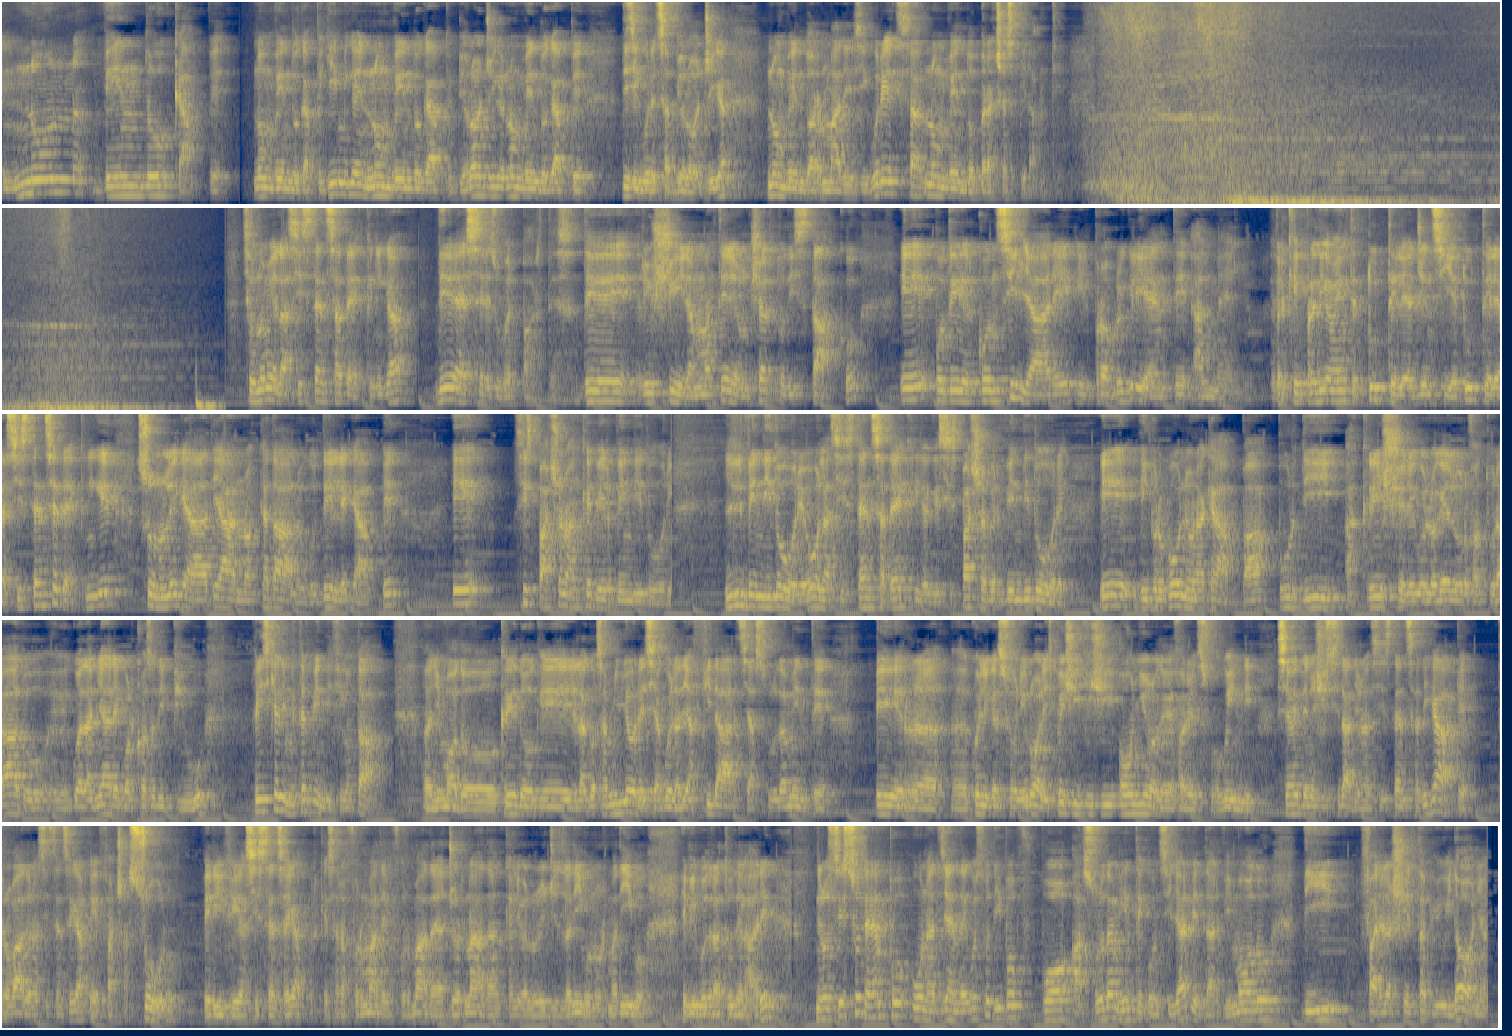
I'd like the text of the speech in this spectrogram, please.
Non vendo cappe, non vendo cappe chimiche, non vendo cappe biologiche, non vendo cappe di sicurezza biologica, non vendo armati di sicurezza, non vendo braccia aspiranti. Secondo me l'assistenza tecnica deve essere super partes, deve riuscire a mantenere un certo distacco e poter consigliare il proprio cliente al meglio perché praticamente tutte le agenzie, tutte le assistenze tecniche sono legate, hanno a catalogo delle cappe e si spacciano anche per venditori. Il venditore o l'assistenza tecnica che si spaccia per venditore e vi propone una cappa pur di accrescere quello che è il loro fatturato e guadagnare qualcosa di più rischia di mettervi in difficoltà. Ad ogni modo credo che la cosa migliore sia quella di affidarsi assolutamente per eh, quelli che sono i ruoli specifici ognuno deve fare il suo. Quindi se avete necessità di un'assistenza di cappe trovate un'assistenza di cappe che faccia solo verifica assistenza di cappe perché sarà formata, informata e aggiornata anche a livello legislativo, normativo e vi potrà tutelare. Nello stesso tempo un'azienda di questo tipo può assolutamente consigliarvi e darvi modo di fare la scelta più idonea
